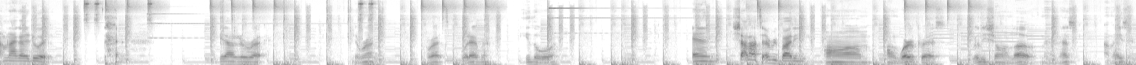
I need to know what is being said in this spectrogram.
I'm not going to do it? get out of the rut. The rut, rut, whatever, either or. And shout out to everybody um, on WordPress, really showing love, man. That's amazing.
